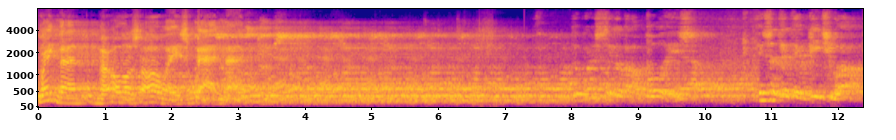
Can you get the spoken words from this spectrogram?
Great men are almost always bad men. The worst thing about bullies isn't that they beat you up,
